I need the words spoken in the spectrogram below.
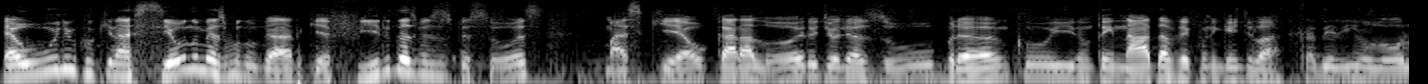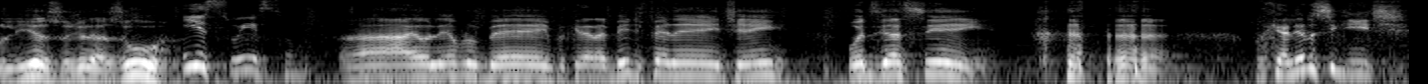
é o único que nasceu no mesmo lugar, que é filho das mesmas pessoas, mas que é o cara loiro, de olho azul, branco e não tem nada a ver com ninguém de lá. Cabelinho louro liso, de olho azul. Isso, isso. Ah, eu lembro bem, porque ele era bem diferente, hein? Vou dizer assim. porque ali era o seguinte:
